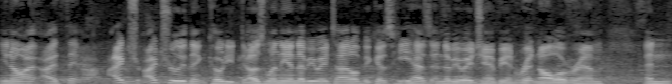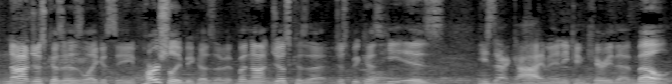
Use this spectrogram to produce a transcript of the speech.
you know, I, I think I, tr- I truly think Cody does win the NWA title because he has NWA champion written all over him, and not just because of his legacy, partially because of it, but not just because of that, just because he is he's that guy, man. He can carry that belt.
